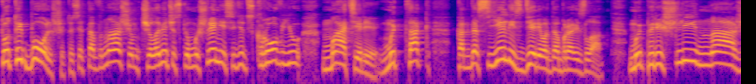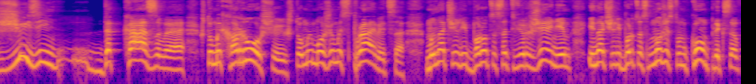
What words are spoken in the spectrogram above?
то ты больше. То есть это в нашем человеческом мышлении сидит с кровью матери. Мы так когда съели с дерева добра и зла, мы перешли на жизнь, доказывая, что мы хорошие, что мы можем исправиться. Мы начали бороться с отвержением и начали бороться с множеством комплексов,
